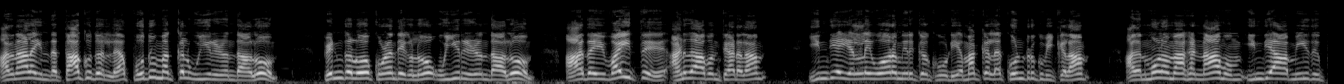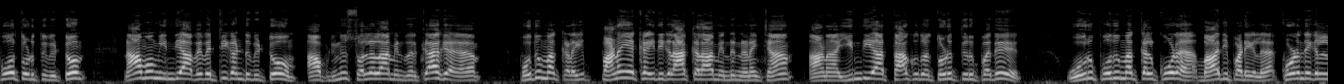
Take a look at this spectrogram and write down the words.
அதனால் இந்த தாக்குதலில் பொதுமக்கள் உயிரிழந்தாலோ பெண்களோ குழந்தைகளோ உயிர் இழந்தாலோ அதை வைத்து அனுதாபம் தேடலாம். இந்திய எல்லை ஓரம் இருக்கக்கூடிய மக்களை கொன்று குவிக்கலாம். அதன் மூலமாக நாமும் இந்தியா மீது போர் தொடுத்து விட்டோம். நாமும் இந்தியாவை வெற்றி கண்டு விட்டோம் அப்படின்னு சொல்லலாம் என்பதற்காக பொதுமக்களை பணைய கைதிகள் ஆக்கலாம் என்று நினைச்சான். ஆனால் இந்தியா தாக்குதல் தொடுத்திருப்பது ஒரு பொதுமக்கள் கூட பாதிப்படையில். குழந்தைகள்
